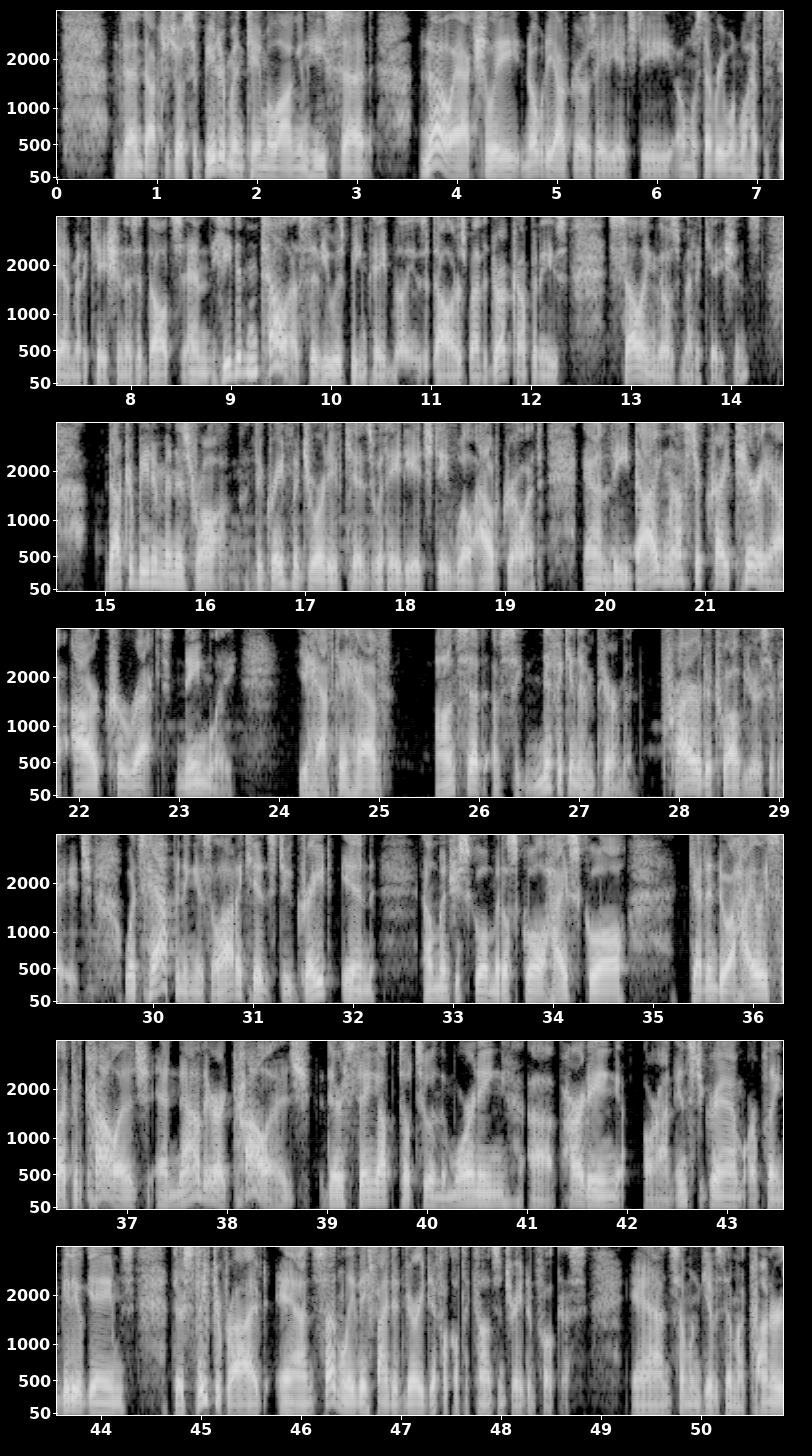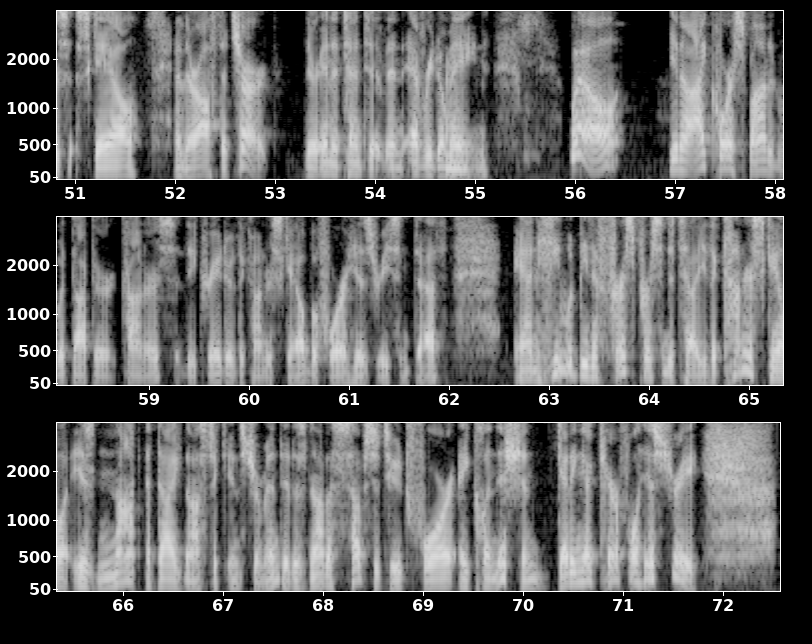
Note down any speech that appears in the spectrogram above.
Then Dr. Joseph Biederman came along and he said, no, actually, nobody outgrows ADHD. Almost everyone will have to stay on medication as adults. And he didn't tell us that he was being paid millions of dollars by the drug companies selling those medications. Dr. Biederman is wrong. The great majority of kids with ADHD will outgrow it. And the diagnostic criteria are correct. Namely, you have to have onset of significant impairment prior to 12 years of age. What's happening is a lot of kids do great in elementary school, middle school, high school, get into a highly selective college, and now they're at college. They're staying up till two in the morning, uh, partying, or on Instagram, or playing video games. They're sleep deprived, and suddenly they find it very difficult to concentrate and focus. And someone gives them a Conners scale, and they're off the chart. They're inattentive in every domain. Well, you know, I corresponded with Dr. Conners, the creator of the Conners scale, before his recent death. And he would be the first person to tell you that Conners scale is not a diagnostic instrument. It is not a substitute for a clinician getting a careful history.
